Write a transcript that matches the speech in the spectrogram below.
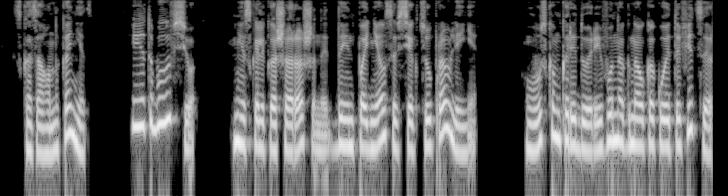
— сказал он наконец. И это было все. Несколько ошарашенный, Дейн поднялся в секцию управления. В узком коридоре его нагнал какой-то офицер,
